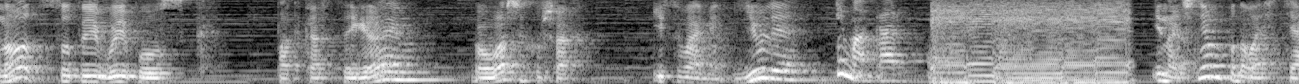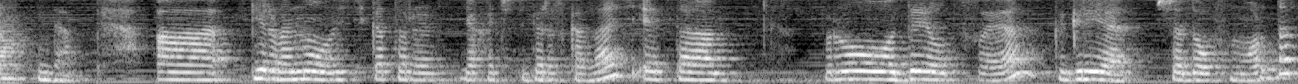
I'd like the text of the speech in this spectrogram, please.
15 выпуск подкаста «Играем» в ваших ушах. И с вами Юлия. И Макар. И начнем по новостям. Да. А, первая новость, которую я хочу тебе рассказать, это про DLC к игре Shadow of Mordor.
